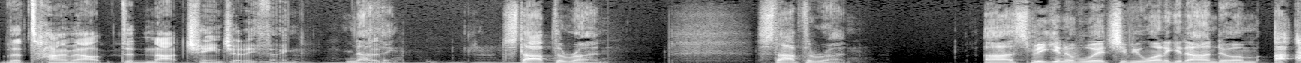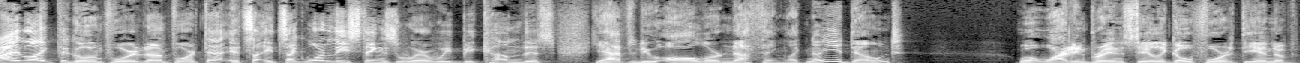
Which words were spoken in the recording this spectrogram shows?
The timeout did not change anything. Nothing. Stop the run. Stop the run. Uh, speaking of which, if you want to get onto him, I, I like the going for it on fourth down. It's it's like one of these things where we become this. You have to do all or nothing. Like, no, you don't. Well, why didn't Brandon Staley go for it at the end of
